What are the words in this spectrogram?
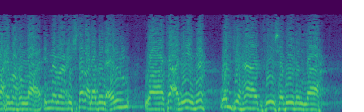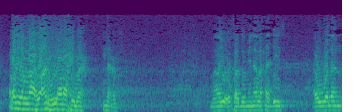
رحمه الله إنما اشتغل بالعلم وتعليمه والجهاد في سبيل الله. رضي الله عنه ورحمه. نعم. ما يؤخذ من الحديث اولا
